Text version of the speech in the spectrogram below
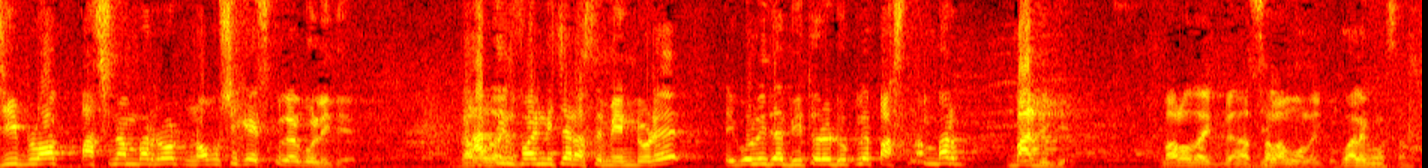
জি ব্লক পাঁচ নাম্বার রোড নবশিখা স্কুলের গলিতে। হাতিল ফার্নিচার আছে মেইন রোডে এই গলিতে ভিতরে ঢুকলে পাঁচ নাম্বার বাদিকে ভালো থাকবেন আসসালামু আলাইকুম। ওয়ালাইকুম আসসালাম।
